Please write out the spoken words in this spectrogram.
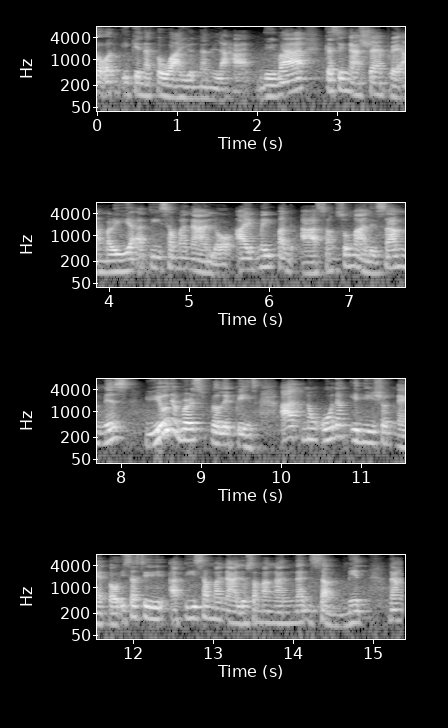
doon ikinatuwa yun ng lahat. Di ba? Kasi nga, syempre, ang Maria Atisa Manalo ay may pag-asang sumali sa Miss Universe Philippines. At nung unang edition neto, isa si Atisa Manalo sa mga nag-submit ng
